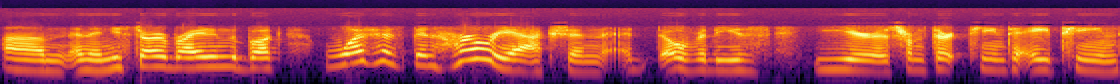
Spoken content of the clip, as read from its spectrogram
um, and then you started writing the book. What has been her reaction over these years, from 13 to 18,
